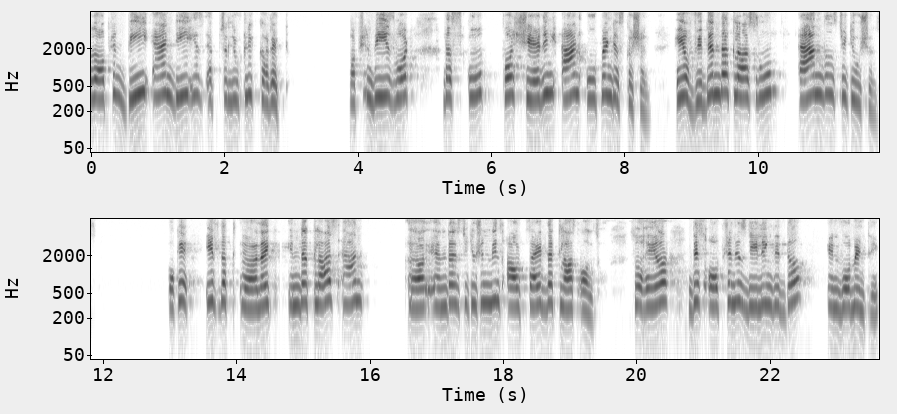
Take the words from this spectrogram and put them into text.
so the option b and d is absolutely correct. Option b is what? The scope for sharing and open discussion here within the classroom and the institutions. Okay if the uh, like in the class and uh, in the institution means outside the class also. So here this option is dealing with the environment thing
